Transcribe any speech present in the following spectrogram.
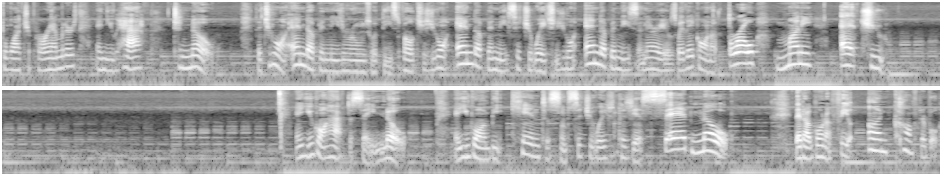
to watch your parameters, and you have to know that you're going to end up in these rooms with these vultures. You're going to end up in these situations. You're going to end up in these scenarios where they're going to throw money at you. And you're going to have to say no. And you're going to be kin to some situations because you said no that are going to feel uncomfortable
